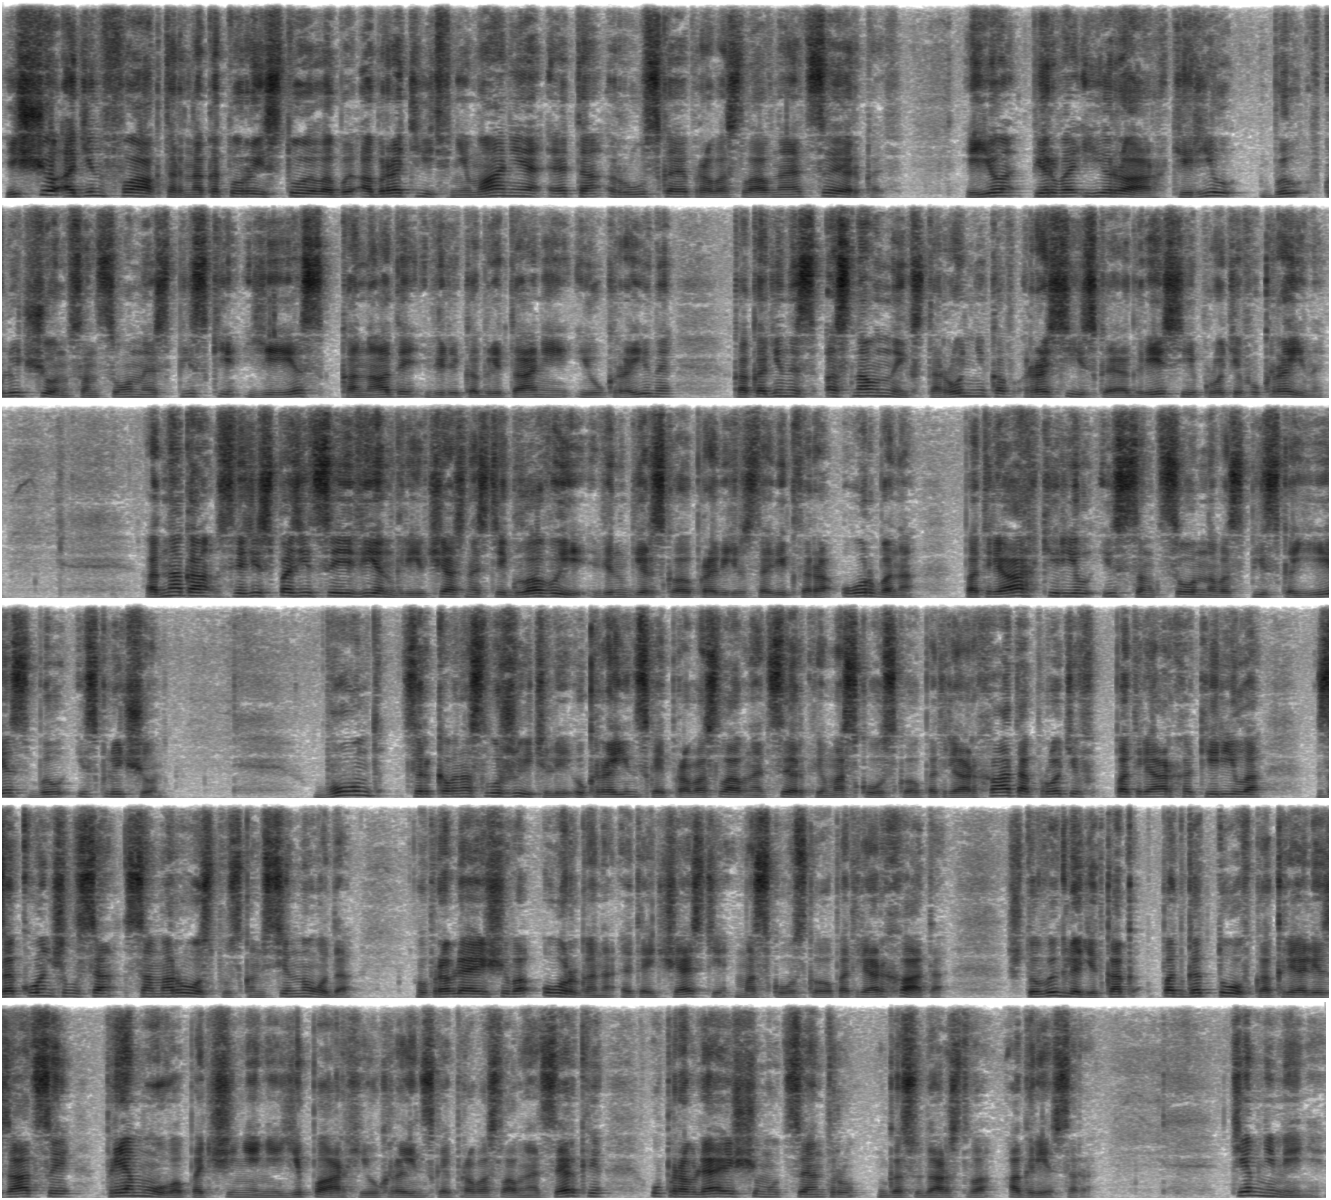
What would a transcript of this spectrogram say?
Еще один фактор, на который стоило бы обратить внимание, это русская православная церковь. Ее первоиерарх Кирилл был включен в санкционные списки ЕС, Канады, Великобритании и Украины как один из основных сторонников российской агрессии против Украины. Однако в связи с позицией Венгрии, в частности главы венгерского правительства Виктора Орбана, патриарх Кирилл из санкционного списка ЕС был исключен. Бунт церковнослужителей Украинской Православной Церкви Московского Патриархата против патриарха Кирилла закончился самороспуском Синода, управляющего органа этой части Московского Патриархата, что выглядит как подготовка к реализации прямого подчинения епархии Украинской Православной Церкви управляющему центру государства-агрессора. Тем не менее,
